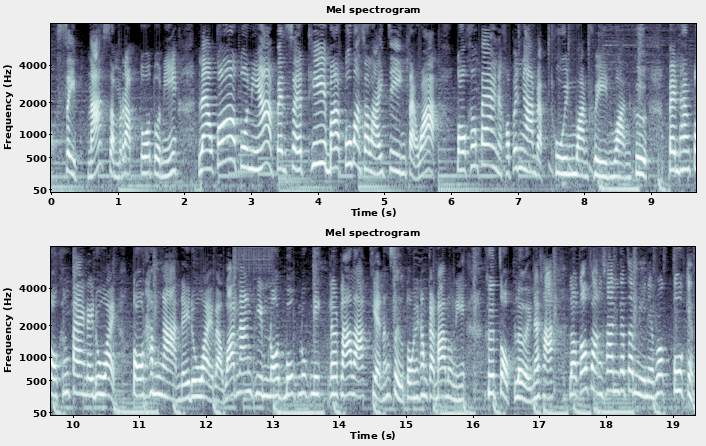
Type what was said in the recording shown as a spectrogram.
กสิบนะสำหรับตัวตัวนี้ แล้วก็ตัวนี้เป็นเซตที่บ้านตู้บานสไลด์จริง แต่ว่า ต๊ะเครื่องแป้งเนี่ยเขาเป็นงานแบบ two in one three in one คือเป็นทั้งโต๊ะเครื่องแป้งได้ด้วย โต๊ะทำงานได้ด้วย แบบว่านั่งพิมพ์โน้ตบุ๊กนุกนิกแล้วน่ารักเขียนหนังสือตรงนี้ทำการบ้านตรงนี้ คือจบเลยนะคะ แล้วก็ฟังก์ชันก็จะมีในพวกตู้เก็บ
